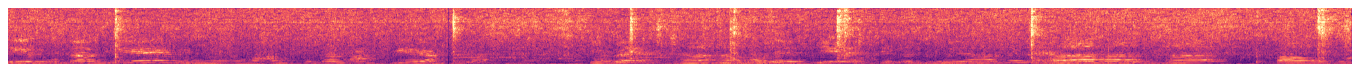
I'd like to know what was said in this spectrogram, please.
লেবুটা দিয়ে মাংসটা মাখিয়ে রাখলাম। ঠিক আছে। হ্যাঁ হ্যাঁ না? হ্যাঁ হ্যাঁ হ্যাঁ তাও হবে।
